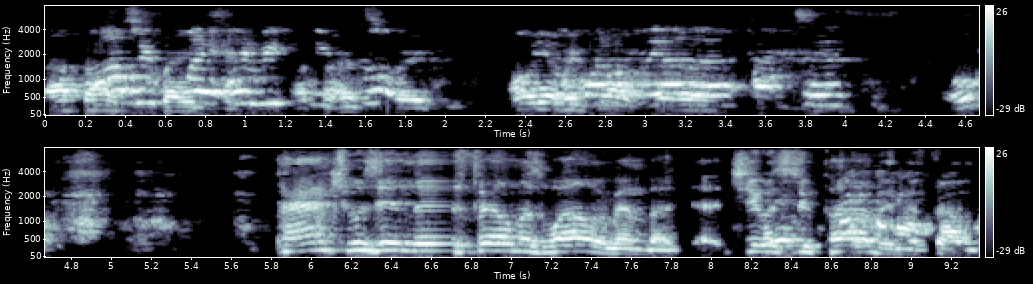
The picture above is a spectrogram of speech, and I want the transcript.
Oh, bird's we- crazy. wait, have we- That we've bird's got- crazy. Oh yeah, we've one got of the other actors. Oh, Patch was in the film as well. Remember, she was superb in the film.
